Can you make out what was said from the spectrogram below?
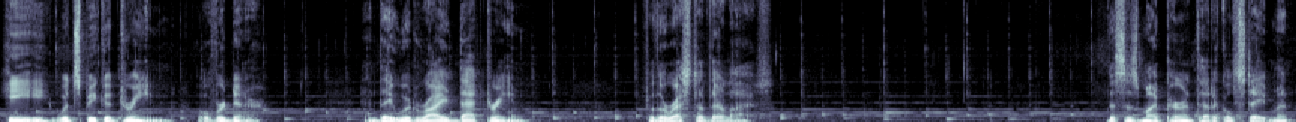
he would speak a dream over dinner, and they would ride that dream for the rest of their lives. This is my parenthetical statement.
